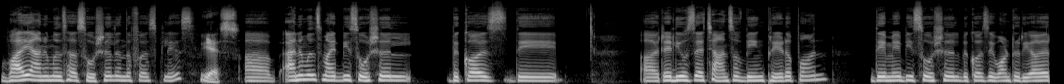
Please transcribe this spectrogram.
why animals are social in the first place. yes. Uh, animals might be social because they uh, reduce their chance of being preyed upon. They may be social because they want to rear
